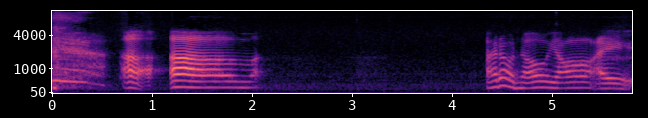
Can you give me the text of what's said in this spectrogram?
uh, um, I don't know, y'all. I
